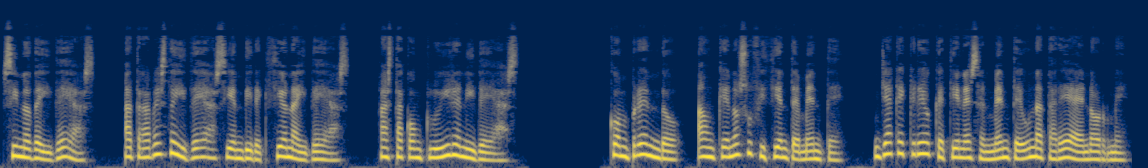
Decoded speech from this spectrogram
sino de ideas, a través de ideas y en dirección a ideas, hasta concluir en ideas. Comprendo, aunque no suficientemente, ya que creo que tienes en mente una tarea enorme,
